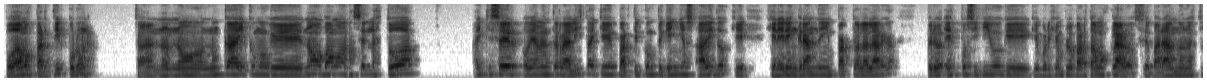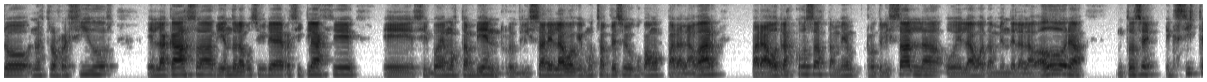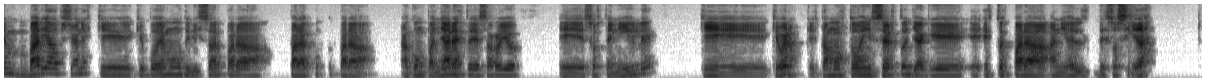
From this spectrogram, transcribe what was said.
podamos partir por una. O sea, no, no, nunca hay como que, no, vamos a hacerlas todas. Hay que ser, obviamente, realista, hay que partir con pequeños hábitos que generen grande impacto a la larga, pero es positivo que, que por ejemplo, partamos, claro, separando nuestro, nuestros residuos en la casa, viendo la posibilidad de reciclaje, eh, si podemos también reutilizar el agua que muchas veces ocupamos para lavar, para otras cosas, también reutilizarla, o el agua también de la lavadora. Entonces, existen varias opciones que, que podemos utilizar para, para, para, acompañar a este desarrollo eh, sostenible, que, bueno, que estamos todos insertos, ya que eh, esto es para a nivel de sociedad,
